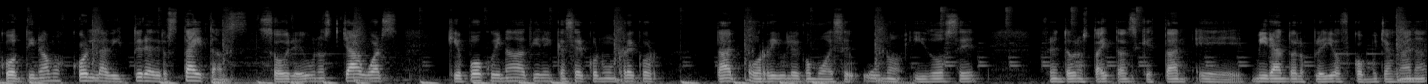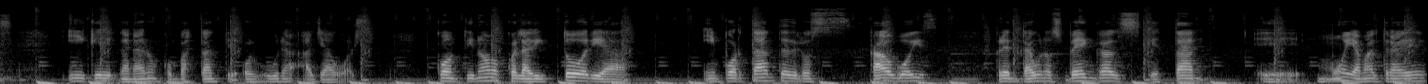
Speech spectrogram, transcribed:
Continuamos con la victoria de los Titans sobre unos Jaguars que poco y nada tienen que hacer con un récord tan horrible como ese 1 y 12 frente a unos Titans que están eh, mirando a los playoffs con muchas ganas y que ganaron con bastante holgura a Jaguars. Continuamos con la victoria importante de los Cowboys frente a unos Bengals que están eh, muy a mal traer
